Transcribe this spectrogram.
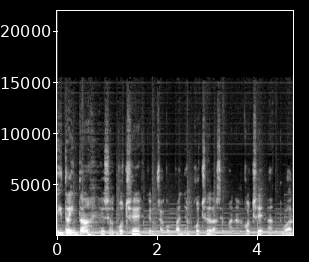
y 30 es el coche que nos acompaña, el coche de la semana, el coche actual.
